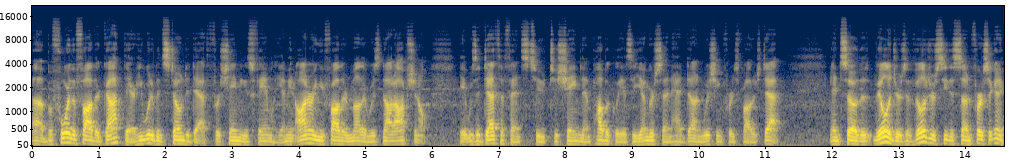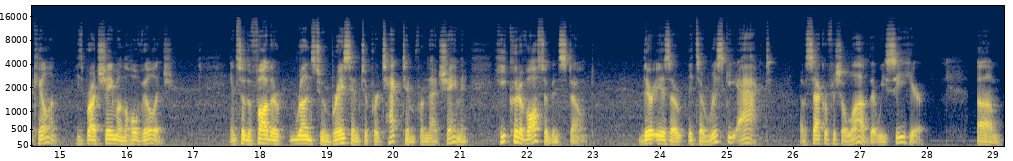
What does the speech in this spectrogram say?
uh, before the father got there, he would have been stoned to death for shaming his family. I mean, honoring your father and mother was not optional. It was a death offense to, to shame them publicly, as the younger son had done, wishing for his father's death. And so the villagers, if villagers see the son first, they're going to kill him. He's brought shame on the whole village. And so the father runs to embrace him to protect him from that shame. And he could have also been stoned. There is a, it's a risky act of sacrificial love that we see here. Um,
